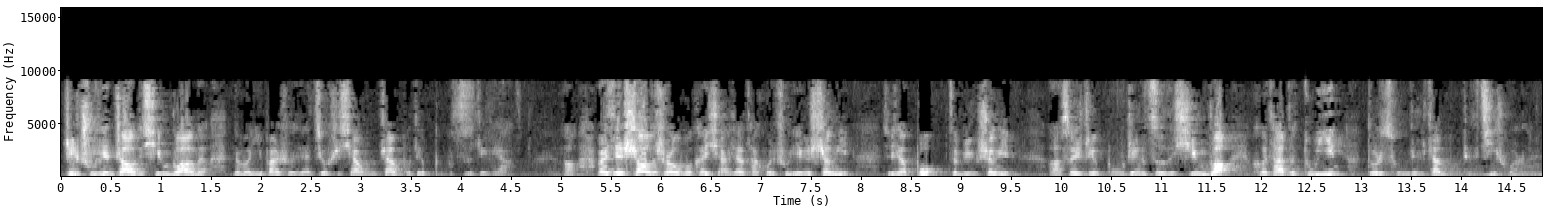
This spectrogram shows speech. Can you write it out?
这出现兆的形状呢，那么一般说起来就是像我们占卜这个卜字这个样子啊。而且烧的时候，我们可以想象它会出现一个声音，就像“卜”这么一个声音啊。所以这个“卜”这个字的形状和它的读音都是从这个占卜这个技术而来。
